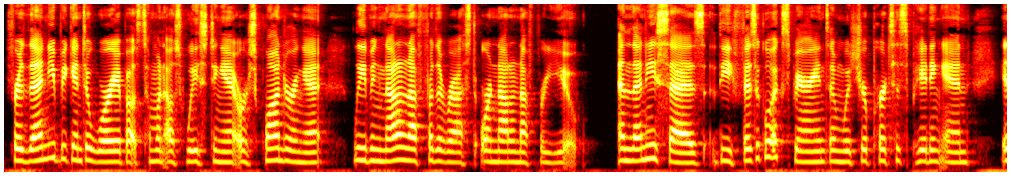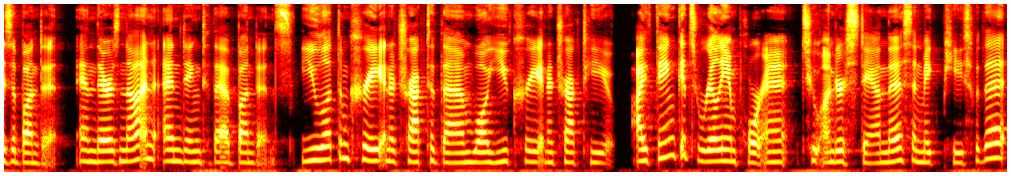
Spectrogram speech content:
for then you begin to worry about someone else wasting it or squandering it, leaving not enough for the rest or not enough for you. And then he says, the physical experience in which you're participating in is abundant, and there's not an ending to the abundance. You let them create and attract to them while you create and attract to you. I think it's really important to understand this and make peace with it,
